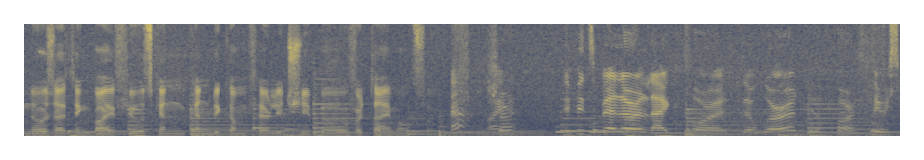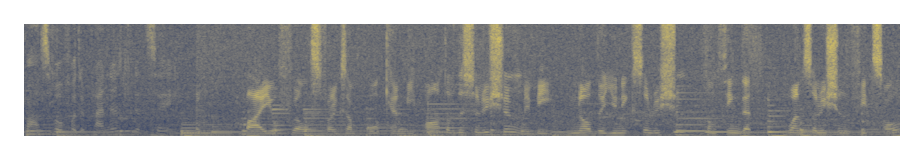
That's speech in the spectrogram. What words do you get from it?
knows, I think biofuels can, can become fairly cheap uh, over time also. Yeah, sure if it's better like for the world, of course. Be responsible for the planet, let's say. Biofuels, for example, can be part of the solution, maybe not the unique solution. Don't think that one solution fits all.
